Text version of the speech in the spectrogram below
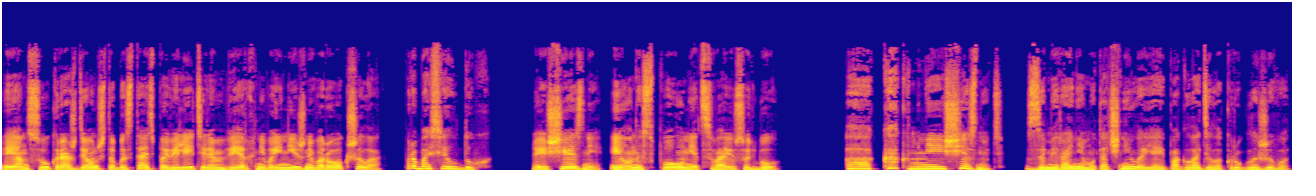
«Янсук рожден, чтобы стать повелителем Верхнего и Нижнего Рокшила», — пробасил дух. «Исчезни, и он исполнит свою судьбу». «А как мне исчезнуть?» С замиранием уточнила я и погладила круглый живот.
